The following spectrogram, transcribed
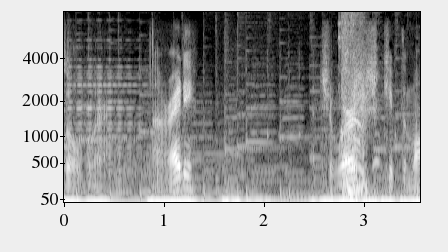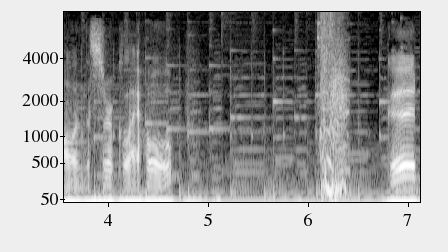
Soul. Alrighty. That should work. Should keep them all in the circle, I hope. Good.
